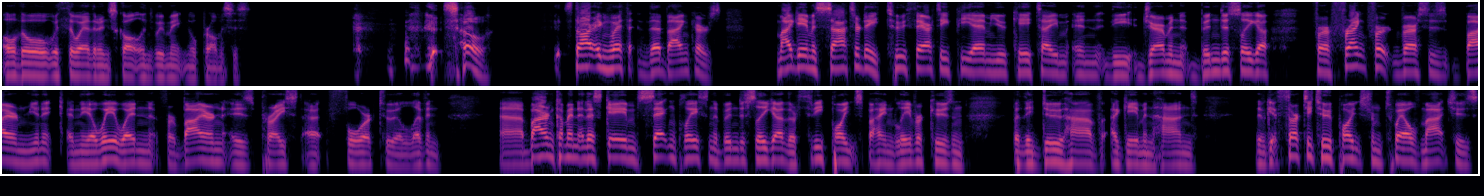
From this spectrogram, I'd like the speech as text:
Although with the weather in Scotland, we make no promises. so, starting with the bankers. My game is Saturday, 2:30 p.m. UK time in the German Bundesliga for Frankfurt versus Bayern Munich, and the away win for Bayern is priced at four to eleven. Uh, Bayern come into this game second place in the Bundesliga. They're three points behind Leverkusen, but they do have a game in hand. They've got 32 points from 12 matches,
